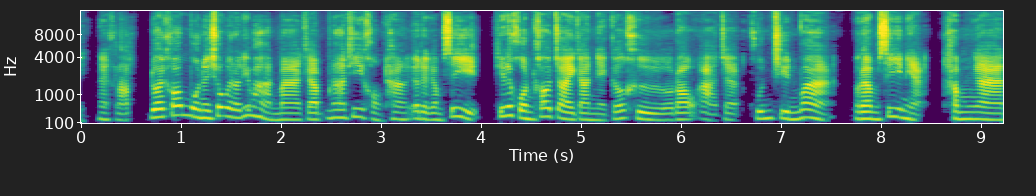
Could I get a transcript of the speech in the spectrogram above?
งนะครับ โดยข้อมูลในช่วงเวลาที่ผ่านมาครับ หน้าที่ของทางเอเดกัมซี่ ที่ทุกคนเข้าใจกันเนี่ยก็คือเราอาจจะคุ้นชินว่าแรมซี่เนี่ยทำงาน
